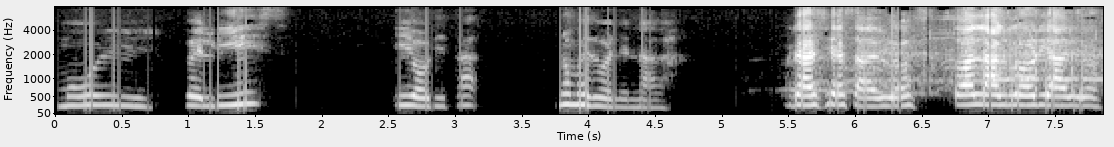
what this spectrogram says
muy feliz y ahorita no me duele nada. Gracias a Dios, toda la gloria a Dios.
